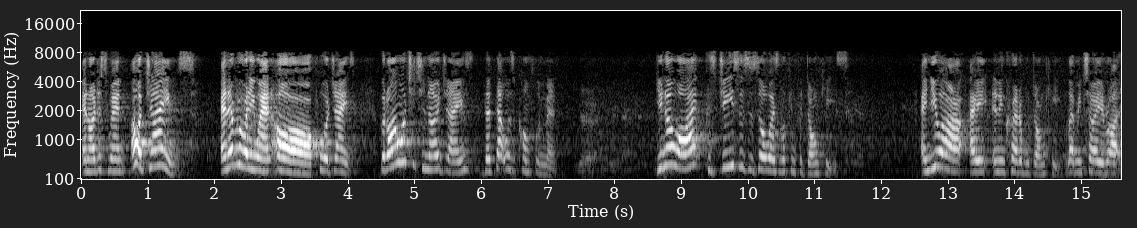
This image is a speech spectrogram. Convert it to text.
and I just went, Oh, James. And everybody went, Oh, poor James. But I want you to know, James, that that was a compliment. You know why? Because Jesus is always looking for donkeys. And you are a, an incredible donkey. Let me tell you right,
